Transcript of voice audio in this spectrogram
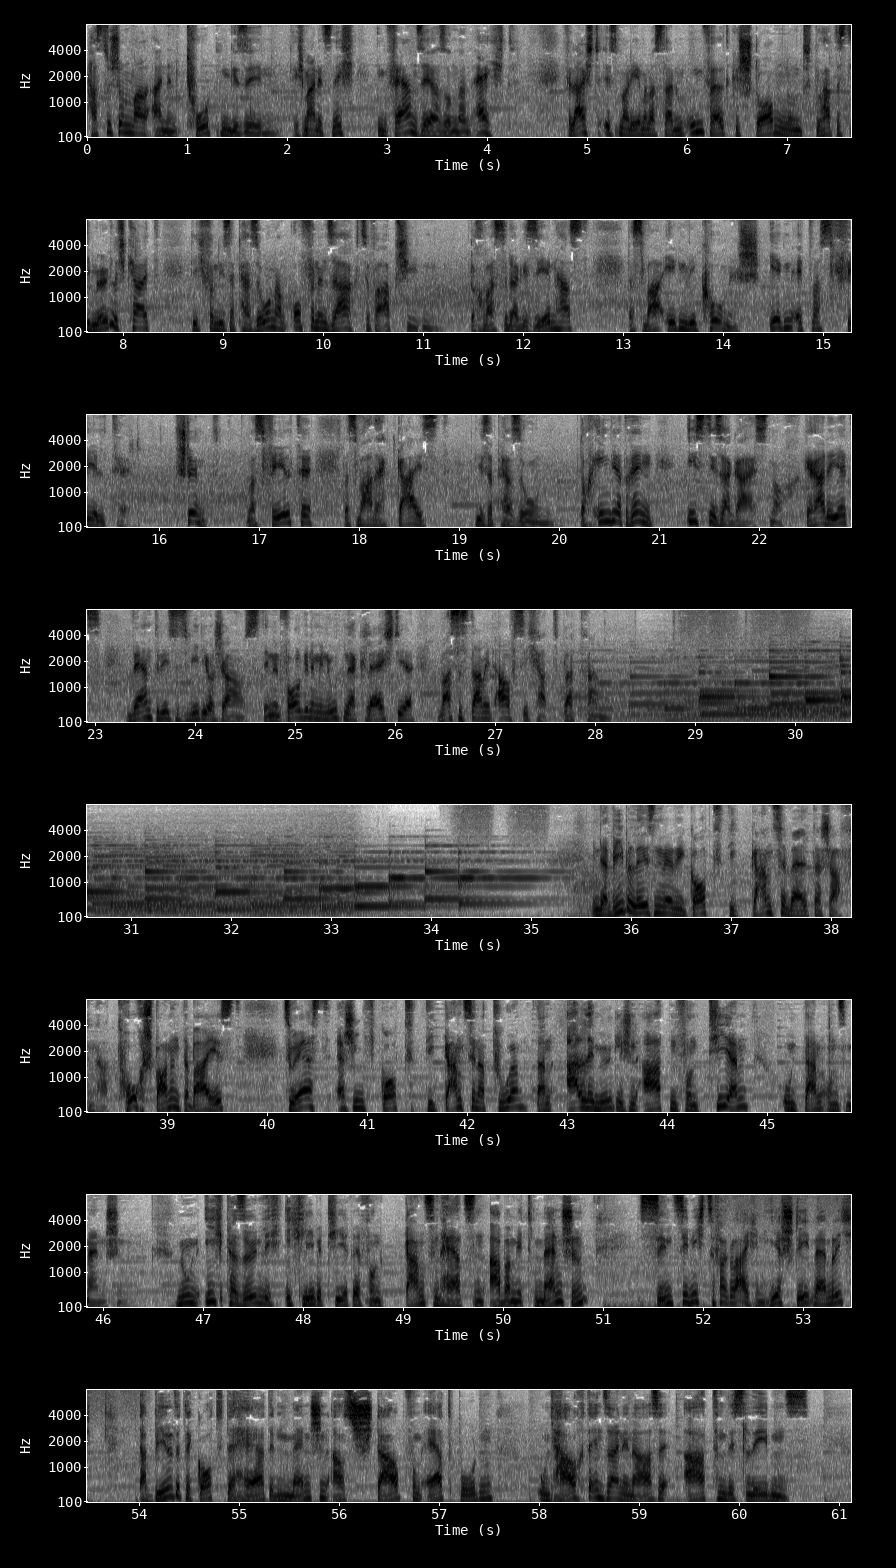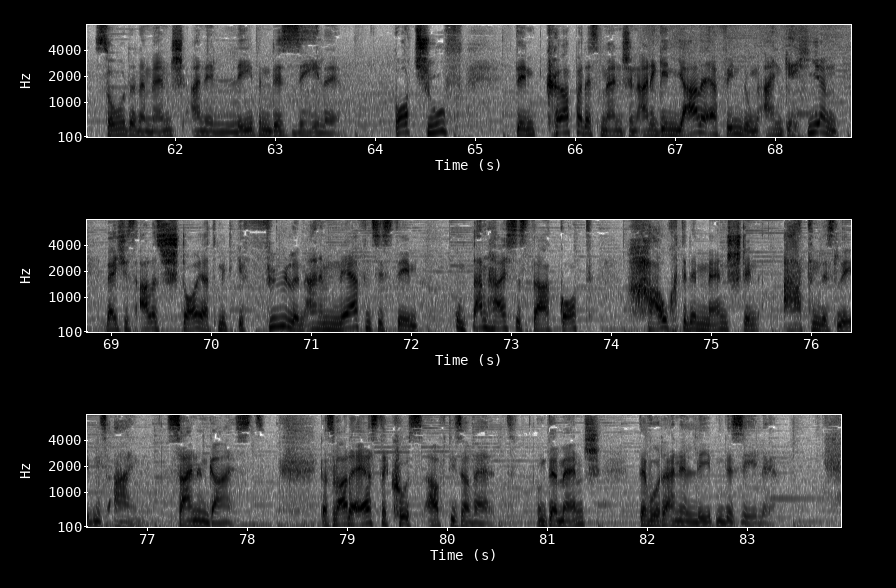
Hast du schon mal einen Toten gesehen? Ich meine jetzt nicht im Fernseher, sondern echt. Vielleicht ist mal jemand aus deinem Umfeld gestorben und du hattest die Möglichkeit, dich von dieser Person am offenen Sarg zu verabschieden. Doch was du da gesehen hast, das war irgendwie komisch. Irgendetwas fehlte. Stimmt, was fehlte, das war der Geist dieser Person. Doch in dir drin ist dieser Geist noch. Gerade jetzt, während du dieses Video schaust. In den folgenden Minuten erkläre ich dir, was es damit auf sich hat. Bleib dran. In der Bibel lesen wir, wie Gott die ganze Welt erschaffen hat. Hochspannend dabei ist, zuerst erschuf Gott die ganze Natur, dann alle möglichen Arten von Tieren und dann uns Menschen. Nun, ich persönlich, ich liebe Tiere von ganzem Herzen, aber mit Menschen sind sie nicht zu vergleichen. Hier steht nämlich, da bildete Gott der Herr den Menschen aus Staub vom Erdboden und hauchte in seine Nase Atem des Lebens. So wurde der Mensch eine lebende Seele. Gott schuf den Körper des Menschen, eine geniale Erfindung, ein Gehirn, welches alles steuert mit Gefühlen, einem Nervensystem. Und dann heißt es da, Gott hauchte dem Mensch den Atem des Lebens ein, seinen Geist. Das war der erste Kuss auf dieser Welt. Und der Mensch, der wurde eine lebende Seele.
